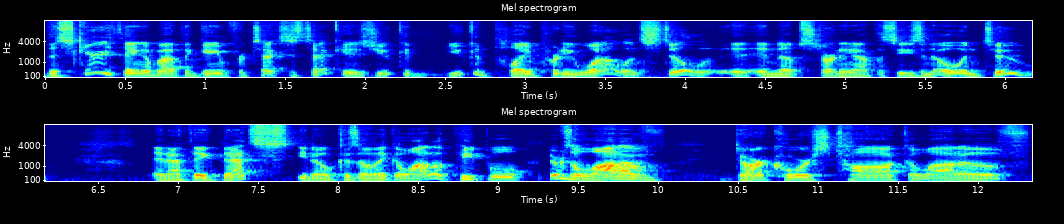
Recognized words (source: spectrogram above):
the scary thing about the game for Texas Tech is you could you could play pretty well and still end up starting out the season 0 and 2. And I think that's, you know, because I think a lot of people there was a lot of dark horse talk, a lot of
